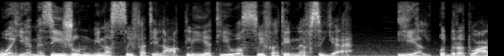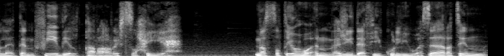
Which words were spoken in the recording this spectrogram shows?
وهي مزيج من الصفة العقلية والصفة النفسية هي القدرة على تنفيذ القرار الصحيح. نستطيع أن نجد في كل وزارة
